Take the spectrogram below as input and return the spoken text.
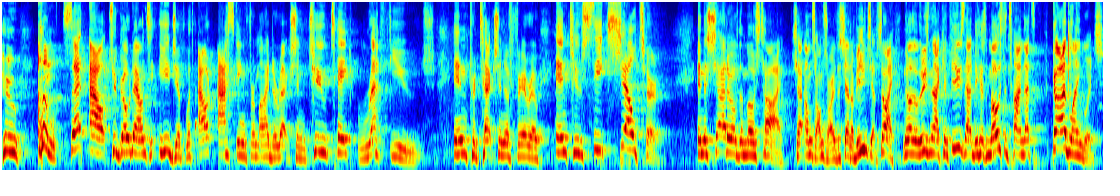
who set out to go down to Egypt without asking for my direction, to take refuge in protection of Pharaoh, and to seek shelter in the shadow of the Most High. I'm sorry, I'm sorry, the shadow of Egypt. Sorry. No, the reason I confuse that because most of the time that's God language.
